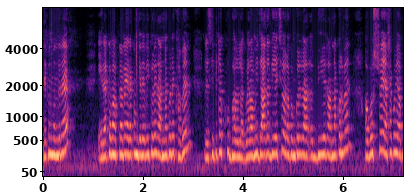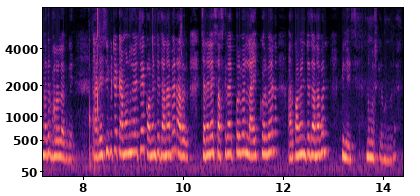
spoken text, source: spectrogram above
দেখুন বন্ধুরা, এরকম আপনারা এরকম গ্রেভি করে রান্না করে খাবেন রেসিপিটা খুব ভালো লাগবে। আর আমি যা যা দিয়েছি ওরকম করে দিয়ে রান্না করবেন, অবশ্যই আশা করি আপনাদের ভালো লাগবে। আর রেসিপিটা কেমন হয়েছে কমেন্টে জানাবেন, আর চ্যানেলে সাবস্ক্রাইব করবেন লাইক করবেন, আর কমেন্টে জানাবেন প্লিজ নমস্কার বন্ধুরা।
